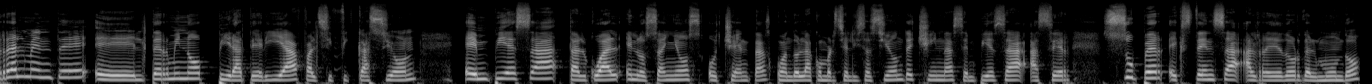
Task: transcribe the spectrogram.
Realmente el término piratería, falsificación, empieza tal cual en los años 80, cuando la comercialización de China se empieza a hacer súper extensa alrededor del mundo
